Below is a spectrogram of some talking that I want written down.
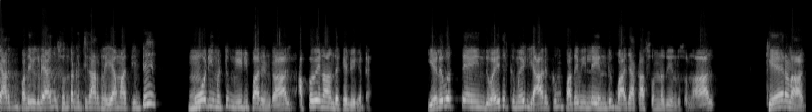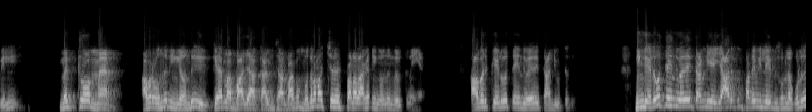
யாருக்கும் பதவி கிடையாதுன்னு சொந்த கட்சிக்காரங்களை ஏமாத்திட்டு மோடி மட்டும் நீடிப்பார் என்றால் அப்பவே நான் அந்த கேள்வி கேட்டேன். 75 வயதுக்கு மேல் யாருக்கும் பதவி இல்லை என்று பாஜக சொன்னது என்று சொன்னால் கேரளாவில் மெட்ரோ மேன் அவரை வந்து நீங்க வந்து கேரளா பாஜகவின் சார்பாக முதலமைச்சர் வேட்பாளராக நீங்க வந்து நிறுத்தினீங்க. அவருக்கு 75 வயதை தாண்டி விட்டது நீங்க 75 வயதை தாண்டிய யாருக்கும் பதவி இல்லை என்று சொன்ன பொழுது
